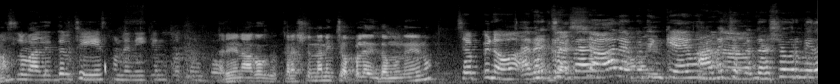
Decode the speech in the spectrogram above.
అసలు వాళ్ళిద్దరు చేసుకుంటే నీకెందుకు వస్తుంది అరే నాకు ఒక క్రష్ ఉందని చెప్పలేదు ఇంత ముందు నేను లేకపోతే చెప్పావు. క్రష్ ఎవరి మీద?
